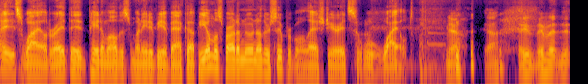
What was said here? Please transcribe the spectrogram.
It's wild, right? They paid him all this money to be a backup. He almost brought him to another Super Bowl last year. It's wild. yeah, yeah. They, they,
